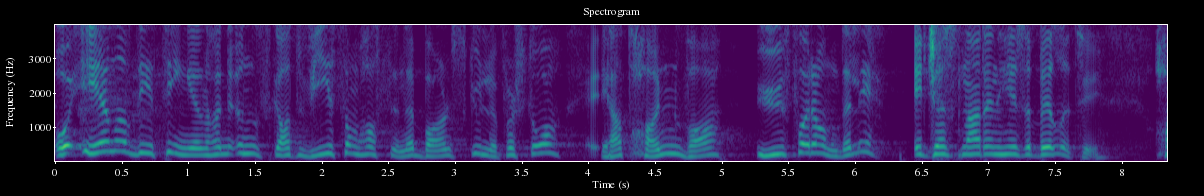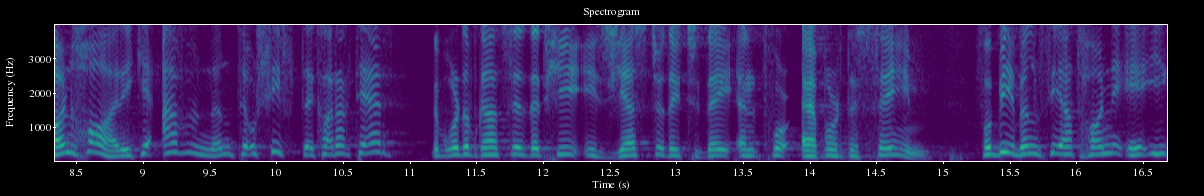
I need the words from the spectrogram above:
Og en av de tingene han ønska at vi som hans sine barn skulle forstå, er at han var uforanderlig. It's just not in his ability. Han har ikke evnen til å skifte karakter. The word of God says that he is yesterday, today, and forever the same. For Bibelen sier at han er i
